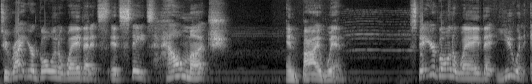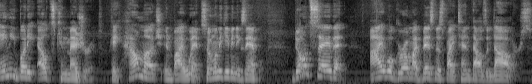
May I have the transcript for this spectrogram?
to write your goal in a way that it's, it states how much and by when. State your goal in a way that you and anybody else can measure it. Okay, how much and by when? So let me give you an example. Don't say that I will grow my business by $10,000.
